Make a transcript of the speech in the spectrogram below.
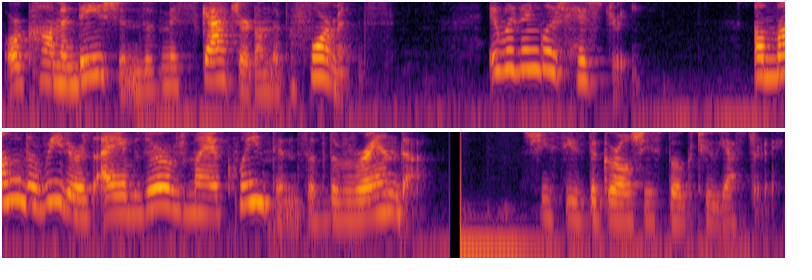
or commendations of Miss Scatcherd on the performance. It was English history. Among the readers, I observed my acquaintance of the veranda. She sees the girl she spoke to yesterday.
